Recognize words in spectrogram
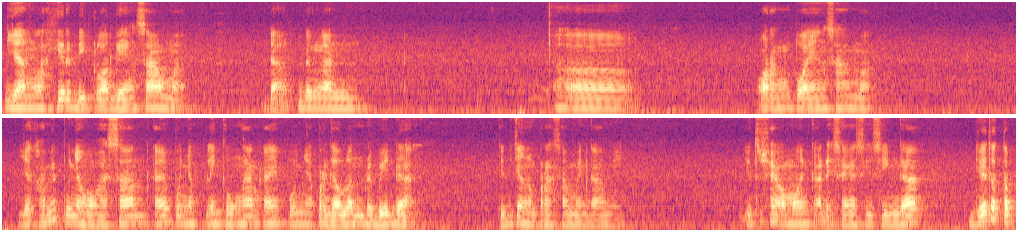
yang lahir di keluarga yang sama. Dan dengan uh, orang tua yang sama. Ya kami punya wawasan kami punya lingkungan kami punya pergaulan berbeda. Jadi jangan pernah samain kami itu saya omongin ke adik saya sih sehingga dia tetap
